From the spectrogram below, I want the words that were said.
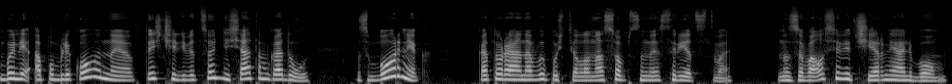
были опубликованы в 1910 году. Сборник который она выпустила на собственные средства, назывался «Вечерний альбом».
